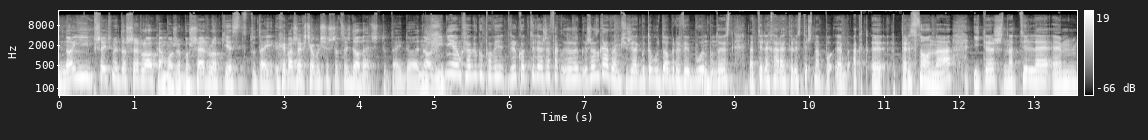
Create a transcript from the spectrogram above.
No i przejdźmy do Sherlocka może, bo Sherlock jest tutaj, chyba że chciałbyś jeszcze coś dodać tutaj do Enoli. Nie, chciałbym tylko powiedzieć tylko tyle, że, fakt, że, że zgadzam się, że jakby to był dobry wybór, bo to jest na tyle charakterystyczna akt, e, persona i też na tyle em,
